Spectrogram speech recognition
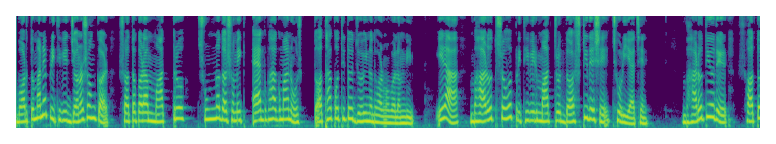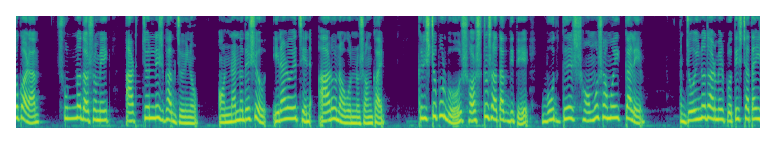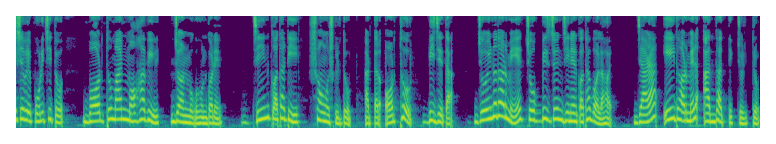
বর্তমানে পৃথিবীর জনসংখ্যার শতকরা মাত্র শূন্য দশমিক এক ভাগ মানুষ তথাকথিত জৈন ধর্মাবলম্বী। এরা ভারতসহ পৃথিবীর মাত্র দশটি দেশে ছড়িয়ে আছেন। ভারতীয়দের শতকরা শূন্য দশমিক আটচল্লিশ ভাগ জৈন। অন্যান্য দেশেও এরা রয়েছেন আরও নগণ্য সংখ্যায়। খ্রিস্টপূর্ব ষষ্ঠ শতাব্দীতে বুদ্ধের সমসাময়িককালে জৈন ধর্মের প্রতিষ্ঠাতা হিসেবে পরিচিত বর্ধমান মহাবীর জন্মগ্রহণ করেন। জিন কথাটি সংস্কৃত আর তার অর্থ বিজেতা। জৈন ধর্মে চব্বিশ জন জিনের কথা বলা হয়। যারা এই ধর্মের আধ্যাত্মিক চরিত্র।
